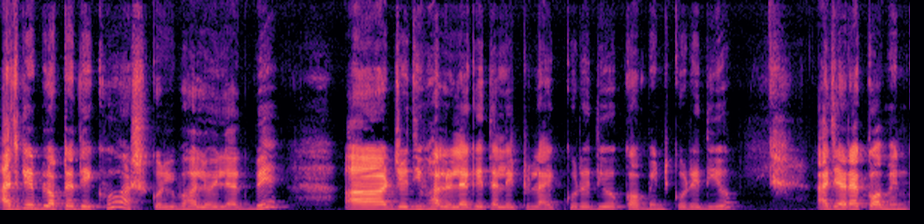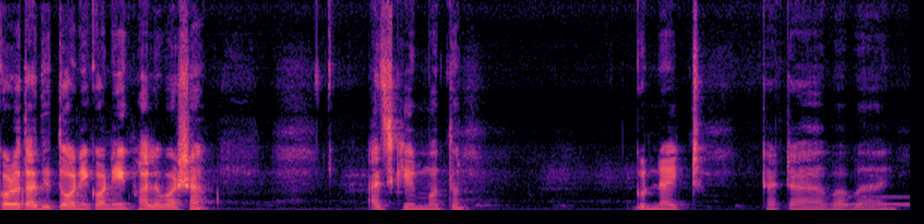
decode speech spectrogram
আজকের ব্লগটা দেখো, আশা করি ভালোই লাগবে। আর যদি ভালো লাগে তাহলে একটু লাইক করে দিও কমেন্ট করে দিও। আর যারা কমেন্ট করো তাদের তো অনেক অনেক ভালোবাসা। আজকের মতন। গুড নাইট টাটা বাবাই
